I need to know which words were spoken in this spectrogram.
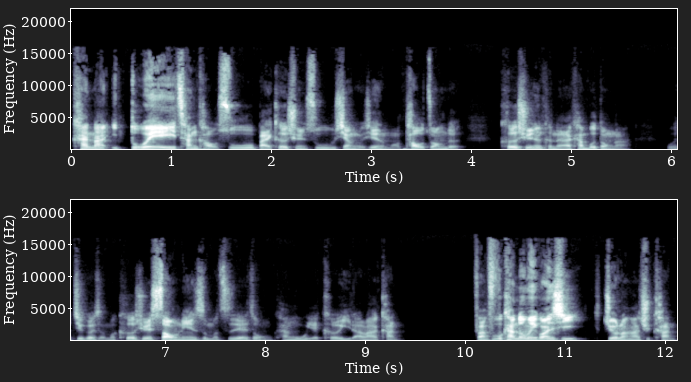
看那一堆参考书、百科全书，像有些什么套装的科学呢可能还看不懂啊。我这个什么科学少年什么之类的这种刊物也可以，让他看，反复看都没关系，就让他去看，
